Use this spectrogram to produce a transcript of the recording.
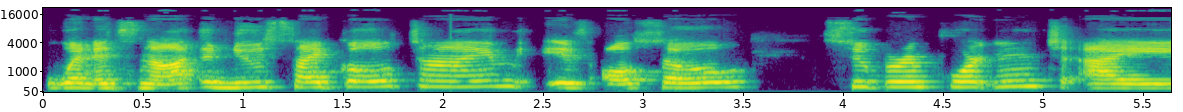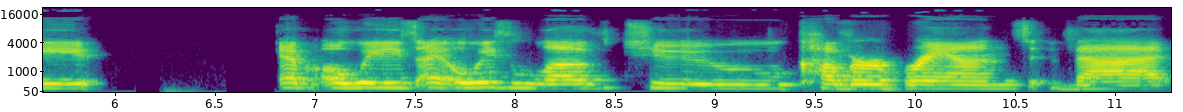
when it's not a news cycle time, is also super important. I am always I always love to cover brands that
